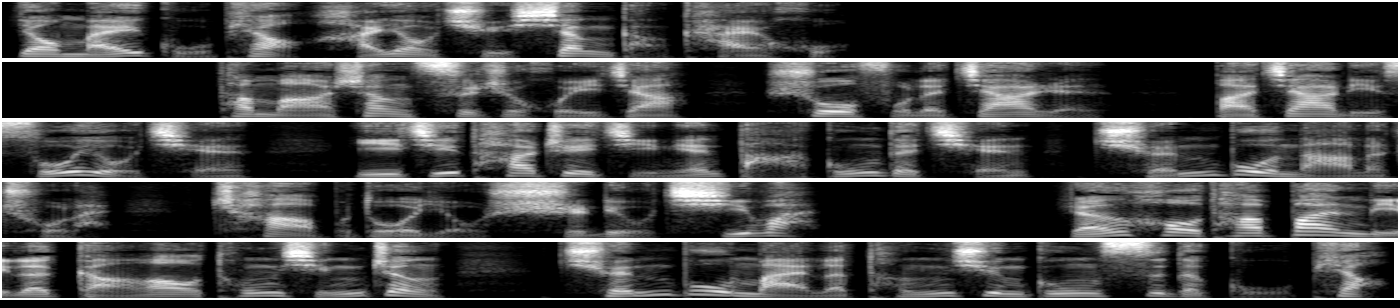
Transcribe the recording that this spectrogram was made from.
要买股票还要去香港开户。他马上辞职回家，说服了家人，把家里所有钱以及他这几年打工的钱全部拿了出来，差不多有十六七万。然后他办理了港澳通行证，全部买了腾讯公司的股票。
